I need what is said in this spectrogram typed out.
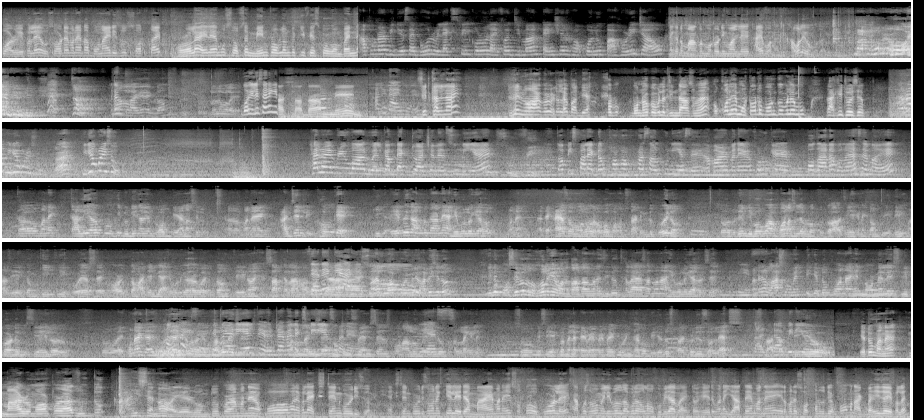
আৰু এইফালে ওচৰতে মানে এটা বনাই দিছোঁ শ্বৰ্ট টাইপ ঘৰলৈ আহিলে মোৰ চবচে মেইন প্ৰব্লেমটো কি ফেচ কৰোঁ গম পাইনে আপোনাৰ ভিডিঅ' চাই বহুত ৰিলেক্স ফিল কৰোঁ লাইফত যিমান টেনশ্যন সকলো পাহৰি যাওঁ। এনেকৈতো মাংসত মটৰ দিম আজিলৈকে খাই পোৱা নাই খাব লাগিব মজাকে লাগে একদম। লৈ ল'ব লাগে। বহি লৈছা নেকি? চাদা মেইন খালি নাই বোলে। চিট খালি নাই? তুমি নোৱাৰা কৰিব তেতিয়াহ'লে বাদ দিয়া। বন্ধ কৰিবলৈ জিন্দা আছো হে। অকলে মটৰটো বন্ধ কৰিবলৈ মোক ৰাখি থৈছে। ভিডিঅ' কৰিছোঁ। ভিডিঅ' কৰিছোঁ। Hello' everyone welcome back to our channel চুমি তো পিছফালে একদম খৰ খৰ খৰ চাউণ্ড শুনি আছে। আমাৰ মানে সৰুকে পজা এটা বনাই আছে মায়ে। তো মানে কালি আৰু পৰহি দুদিন আমি ব্লগ দিয়া নাছিলোঁ। মানে আৰ্জেণ্টলি ঘপকে। কি এইটো কামটোৰ কাৰণে আহিবলগীয়া হ'ল মানে দেখাই আছোঁ আপোনালোকক হ'ব প্ৰথম ষ্টাৰ্টিংটো কৰি লওঁ। তো দুদিন দিব পৰা হোৱা নাছিলে ব্লগটো তো আজি সেইকাৰণে একদম দি দিম। আজি একদম কি কি হৈ আছে ঘৰ একদম আৰ্জেণ্টলি আহিবলগীয়া হৈ গ'ল একদম ট্ৰেইনৰ হেঁচা ঠেলাৰ মাজত। মানে ব্লগ কৰিম বুলি ভাবিছিলোঁ। কিন্তু পচিবল নহ'লগে মানে আৰু মানে যিটো ঠেলা হেঁচাত মানে আহিবলগীয়া হৈছে। মানে লাষ্ট মমেণ্ট টিকেটো পোৱা নাই সেই নৰ্মেল এই শ্লিপাৰতে গুচি আহিলোঁ আৰু। তো একো নাই গাই ভাল লাগিছে। সেইটোৱে ৰিয়েল ট্ৰেভেল এক্সপিৰিয়েঞ্চ মানে। ফ্ৰেণ্ড চেঞ্চ বনালো মেলিলো ভাল লাগিলে। চ' বেছি একদম মানে পেপে পেপে কৰি নাথাকো ভিডিঅ'টো ষ্টাৰ্ট কৰি দিছোঁ so' let's Start start the the video. Video' এইটো মানে মাৰ ৰুমৰ পৰা যোনটো আহিছে ন? এই ৰুমটোৰ পৰা মানে অকণমান এইফালে এক্সটেণ্ড কৰি দিছোঁ আমি। এক্সটেণ্ড কৰি দিছোঁ মানে কেলৈ? এতিয়া মায়ে মানে এই চকৰ ওপৰলৈ কাপোৰ চাপোৰ মেলিবলৈ যাবলৈ অলপ অসুবিধা পায়। তো সেইটো কাৰণে ইয়াতে মানে এইডোখৰতে চটখন যদি অকণমান আগবাঢ়ি যায় এইফালে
